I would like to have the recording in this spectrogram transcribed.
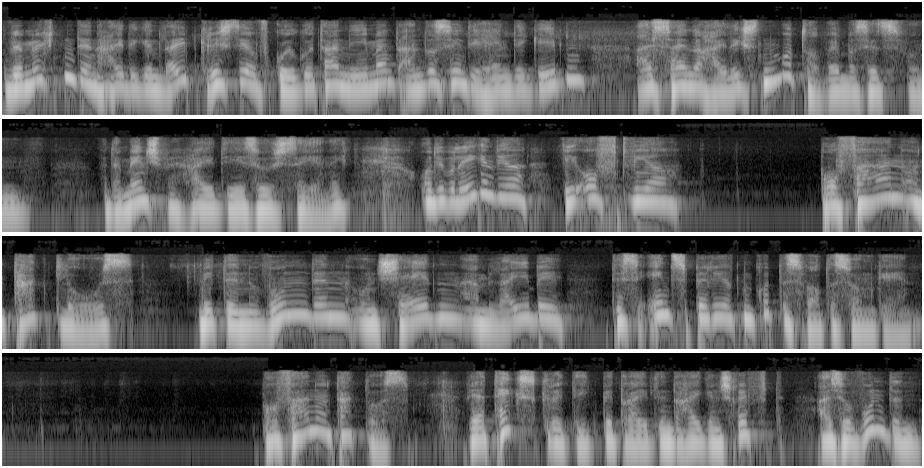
Und wir möchten den heiligen Leib Christi auf Golgotha niemand anders in die Hände geben als seiner heiligsten Mutter, wenn wir es jetzt von, von der Menschheit Jesus sehen. Nicht? Und überlegen wir, wie oft wir profan und taktlos mit den Wunden und Schäden am Leibe des inspirierten Gotteswortes umgehen. Profan und taktlos. Wer Textkritik betreibt in der Heiligen Schrift, also Wunden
